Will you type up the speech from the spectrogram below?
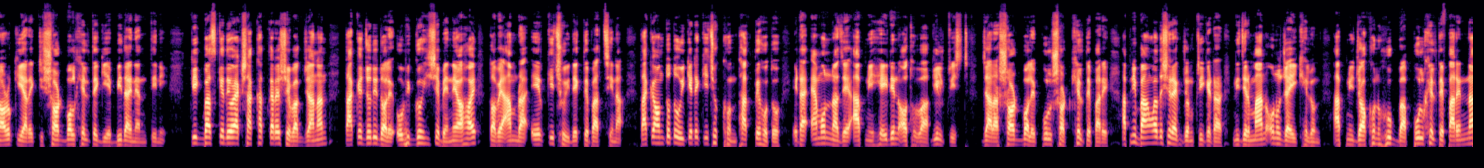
নরকিয়ার একটি শর্ট বল খেলতে গিয়ে বিদায় নেন তিনি। ক্রিকবাসকে দেওয়া এক সাক্ষাৎকারে সেবাগ জানান, তাকে যদি দলে অভিজ্ঞ হিসেবে নেওয়া হয়, তবে আমরা এর কিছুই দেখতে পাচ্ছি না। তাকে অন্তত উইকেটে কিছুক্ষণ থাকতে হতো। এটা এমন না যে আপনি হেইডেন অথবা গিলক্রিস্ট। যারা শর্ট বলে পুল শট খেলতে পারে। আপনি বাংলাদেশের একজন ক্রিকেটার, নিজের মান অনুযায়ী খেলুন। আপনি যখন হুক বা পুল খেলতে পারেন না,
